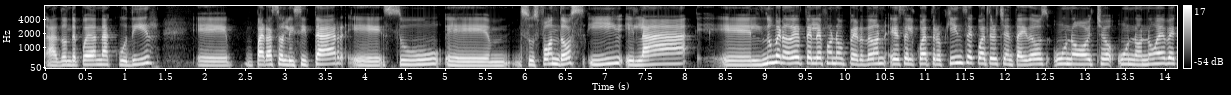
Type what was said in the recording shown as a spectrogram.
a donde puedan acudir. Eh, para solicitar eh, su, eh, sus fondos y, y, la, el número de teléfono, perdón, es el 415-482-1819.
